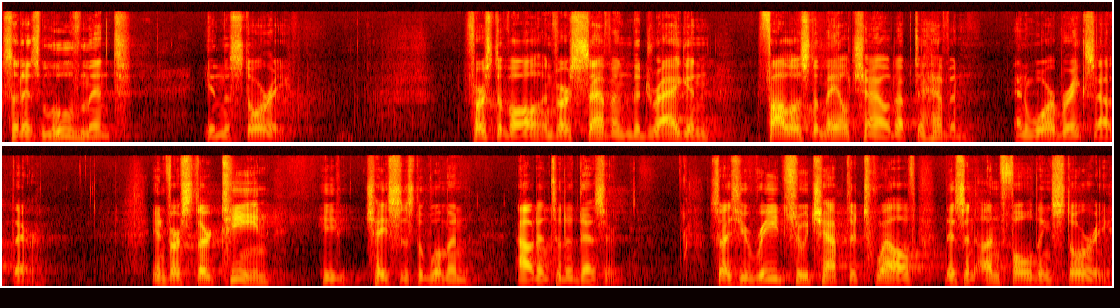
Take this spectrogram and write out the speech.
So there's movement in the story. First of all, in verse 7, the dragon follows the male child up to heaven, and war breaks out there. In verse 13, he chases the woman out into the desert. So, as you read through chapter 12, there's an unfolding story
